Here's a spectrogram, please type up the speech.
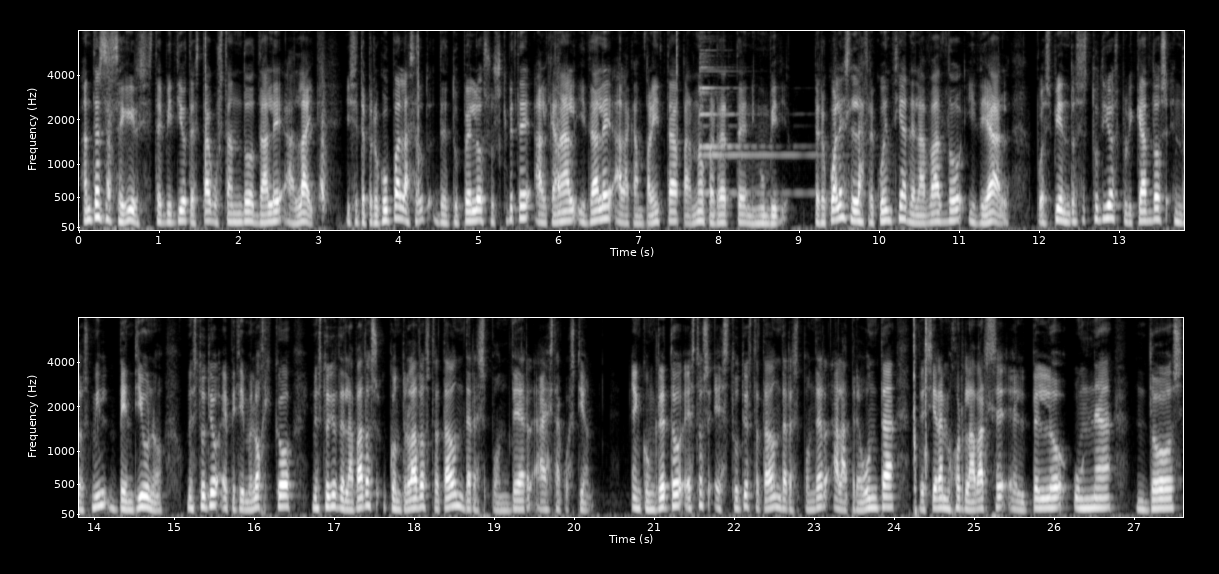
Antes de seguir, si este vídeo te está gustando, dale a like. Y si te preocupa la salud de tu pelo, suscríbete al canal y dale a la campanita para no perderte ningún vídeo. Pero ¿cuál es la frecuencia de lavado ideal? Pues bien, dos estudios publicados en 2021, un estudio epidemiológico y un estudio de lavados controlados trataron de responder a esta cuestión. En concreto, estos estudios trataron de responder a la pregunta de si era mejor lavarse el pelo una, dos,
